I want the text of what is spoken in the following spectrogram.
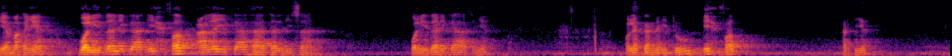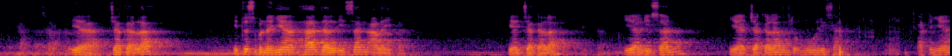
ya makanya walidzalika ihfad alaika hadzal lisan walidzalika artinya oleh karena itu ihfad Artinya? Ya, jagalah itu sebenarnya hadzal lisan alaika. Ya, jagalah ya lisan ya jagalah untukmu lisan. Artinya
